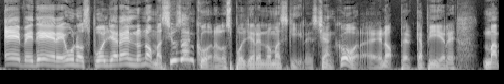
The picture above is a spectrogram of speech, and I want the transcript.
e vedere uno spogliarello. No, ma si usa ancora lo spogliarello maschile? C'è ancora, eh? no, per capire. Ma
